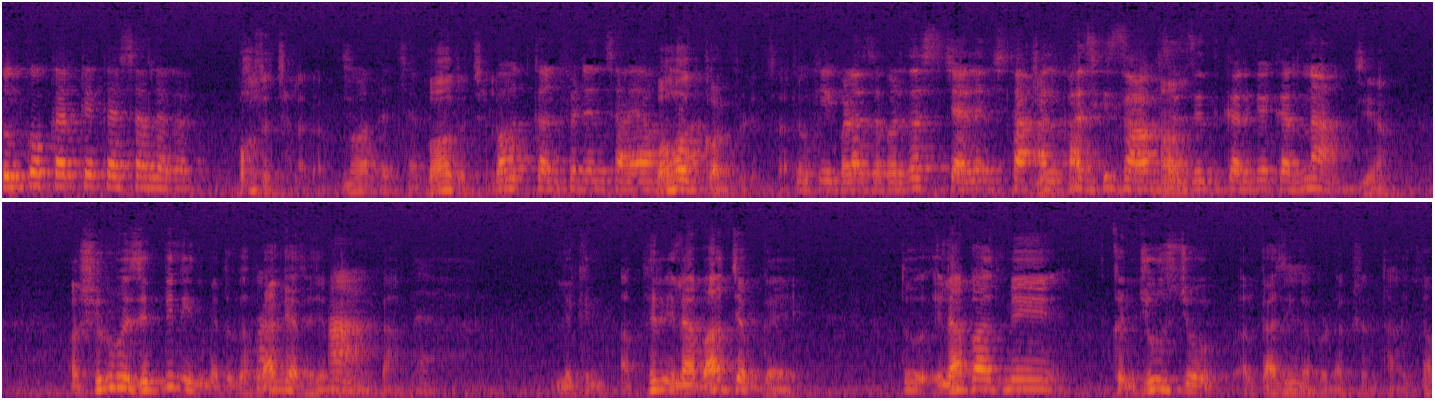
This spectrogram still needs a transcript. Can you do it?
तुमको करके कैसा लगा? बहुत अच्छा लगा। बहुत अच्छा बहुत अच्छा बहुत कॉन्फिडेंस आया बहुत कॉन्फिडेंस आया। क्योंकि बड़ा ज़बरदस्त चैलेंज था जी। अलकाजी साहब हाँ। से जिद करके करना। जी हाँ। और शुरू में जिद भी नहीं मैं तो घबरा गया था जब हाँ, कहा। लेकिन अब फिर इलाहाबाद जब गए तो इलाहाबाद में कंजूस जो अलकाजी का हम्म। प्रोडक्शन था इतना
